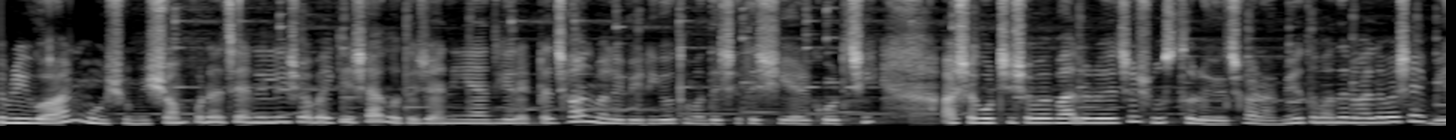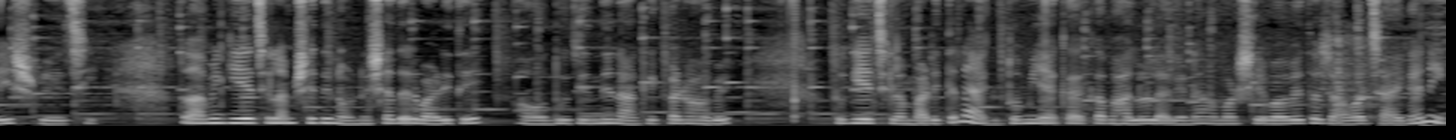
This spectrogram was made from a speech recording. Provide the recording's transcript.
এভরিওয়ান মৌসুমি সম্পূর্ণা চ্যানেলে সবাইকে স্বাগত জানিয়ে আজকের একটা ঝলমালে ভিডিও তোমাদের সাথে শেয়ার করছি। আশা করছি সবাই ভালো রয়েছে, সুস্থ রয়েছে, আর আমিও তোমাদের ভালোবাসায় বেশ রয়েছি। তো আমি গিয়েছিলাম সেদিন অনেশাদের বাড়িতে দু তিন দিন আগেকার হবে। তো গিয়েছিলাম বাড়িতে না, একদমই একা একা ভালো লাগে না। আমার সেভাবে তো যাওয়ার জায়গা নেই।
